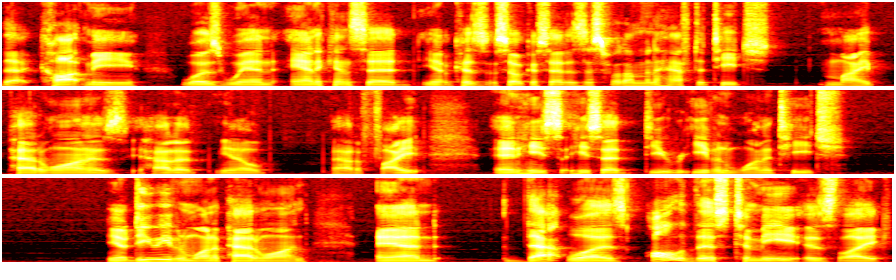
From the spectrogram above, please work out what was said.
that caught me was when Anakin said, you know, because Ahsoka said, "Is this what I'm going to have to teach my Padawan? Is how to, you know, how to fight?" And he he said, "Do you even want to teach? You know, do you even want a Padawan?" And that was all of this to me is like,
